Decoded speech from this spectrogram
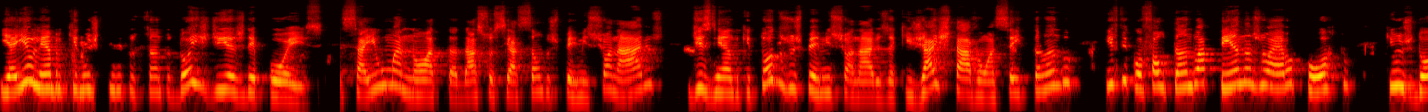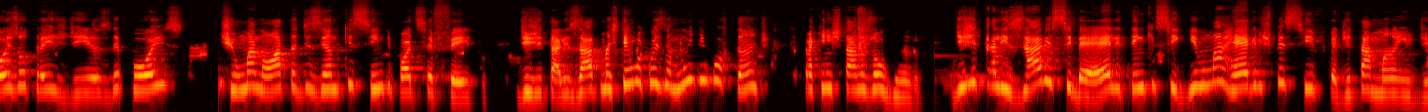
E aí eu lembro que no Espírito Santo, dois dias depois, saiu uma nota da Associação dos Permissionários, dizendo que todos os permissionários aqui já estavam aceitando e ficou faltando apenas o aeroporto, que uns dois ou três dias depois tinha uma nota dizendo que sim, que pode ser feito digitalizado, mas tem uma coisa muito importante para quem está nos ouvindo. Digitalizar esse BL tem que seguir uma regra específica de tamanho, de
